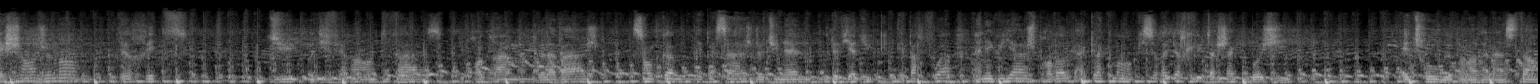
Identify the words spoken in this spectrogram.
Les changements de rythme dus aux différentes phases du programme de lavage sont comme des passages de tunnels ou de viaducs et parfois un aiguillage provoque un claquement qui se répercute à chaque bougie et trouble pendant un instant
